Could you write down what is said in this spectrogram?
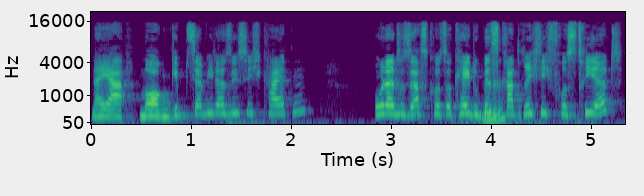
naja, morgen gibt's ja wieder Süßigkeiten oder du sagst kurz, okay, du bist mhm. gerade richtig frustriert,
